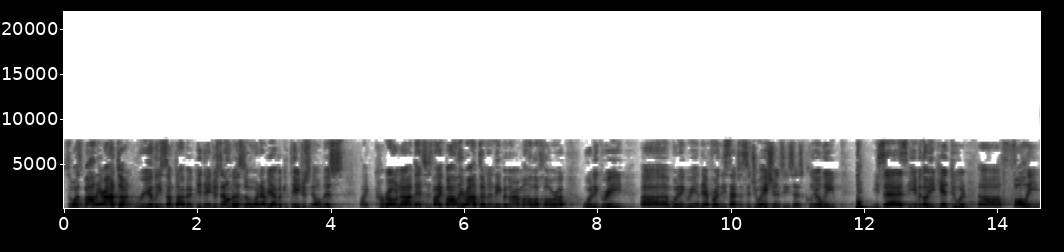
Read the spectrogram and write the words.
So what's Bali Ratan? Really some type of contagious illness. So whenever you have a contagious illness, like corona, that's just like Bali Ratan. And even the Ramah Lachora would agree, um, would agree. And therefore, in these types of situations, he says clearly, he says, even though you can't do it uh, fully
